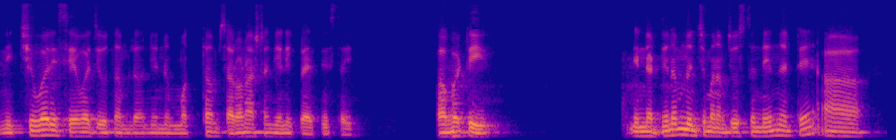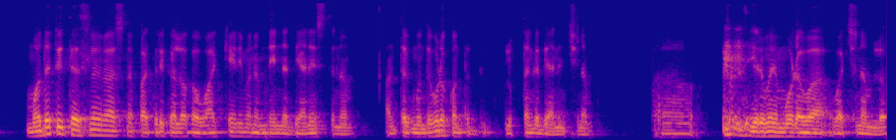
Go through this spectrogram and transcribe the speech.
నీ చివరి సేవ జీవితంలో నిన్ను మొత్తం సర్వనాశనం చేయడానికి ప్రయత్నిస్తాయి. కాబట్టి నిన్న దినం నుంచి మనం చూస్తుంది ఏంటంటే ఆ మొదటి దశలో రాసిన పత్రికలో ఒక వాక్యాన్ని మనం నిన్న ధ్యానిస్తున్నాం. అంతకుముందు కూడా కొంత క్లుప్తంగా ధ్యానించినాం. ఇరవై మూడవ వచనంలో.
